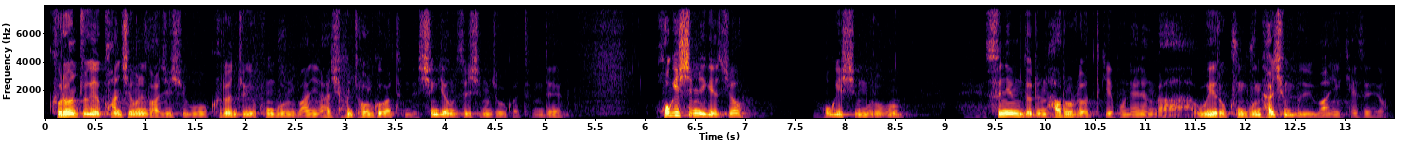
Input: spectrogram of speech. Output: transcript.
그런 쪽에 관심을 가지시고 그런 쪽에 공부를 많이 하시면 좋을 것 같은데 신경을 쓰시면 좋을 것 같은데 호기심이겠죠. 호기심으로 스님들은 하루를 어떻게 보내는가 의외로 궁금해하시는 분들이 많이 계세요.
